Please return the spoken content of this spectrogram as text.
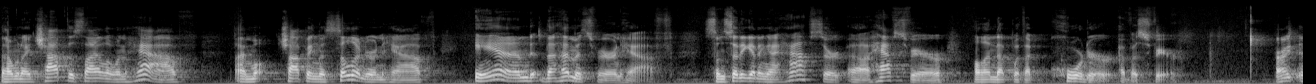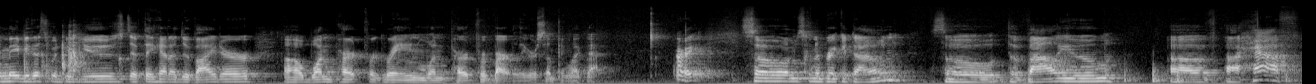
Now when I chop the silo in half, I'm chopping the cylinder in half and the hemisphere in half. So instead of getting a half, uh, half sphere, I'll end up with a quarter of a sphere. All right, and maybe this would be used if they had a divider, uh, one part for grain, one part for barley or something like that. All right, so I'm just gonna break it down. So the volume of a half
